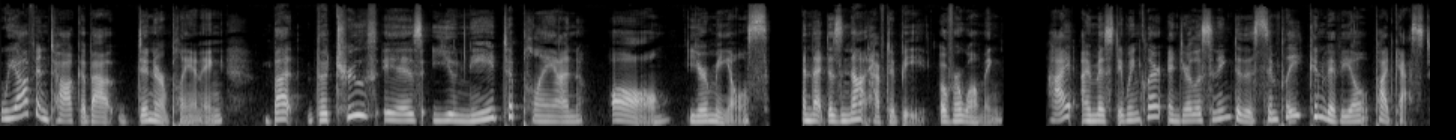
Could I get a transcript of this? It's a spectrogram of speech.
We often talk about dinner planning, but the truth is you need to plan all your meals, and that does not have to be overwhelming. Hi, I'm Mystie Winckler, and you're listening to the Simply Convivial podcast.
